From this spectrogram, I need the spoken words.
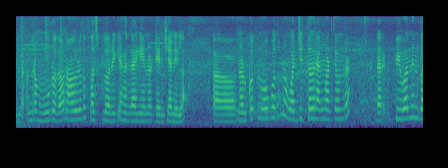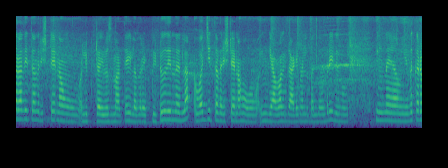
ಇಲ್ಲ, ಅಂದ್ರೆ ಮೂರು ಅದಾವೆ. ನಾವು ಇರೋದು ಫಸ್ಟ್ ಫ್ಲೋರಿಗೆ ಹಾಗಾಗಿ ಏನು ಟೆನ್ಷನ್ ಇಲ್ಲ. ನಡ್ಕೊತ ಹೋಗ್ಬೋದು. ನಾವು ಒಜ್ಜಿತ್ತಂದ್ರೆ ಹೆಂಗೆ ಮಾಡ್ತೇವೆ ಅಂದ್ರೆ ಡೈರೆಕ್ಟ್ ಪಿ ಒಂದಿಂದ ಬರೋದಿತ್ತಂದ್ರೆ ಇಷ್ಟೇ ನಾವು ಲಿಫ್ಟ್ ಯೂಸ್ ಮಾಡ್ತೇವೆ. ಇಲ್ಲಾಂದ್ರೆ ಪಿ ಟೂದಿಂದೆಲ್ಲ ವಜ್ಜಿತ್ತಂದ್ರೆ ಇಷ್ಟೇ ನಾವು ಹಿಂಗೆ ಯಾವಾಗ ಗಾಡಿ ಮೇಲೆ ಬಂದೇವು ಅಂದರೆ ಇಲ್ಲಿ ಹೋಗಿ ಹಿಂಗೆ ನಾವು ಎದಕ್ಕಾರ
